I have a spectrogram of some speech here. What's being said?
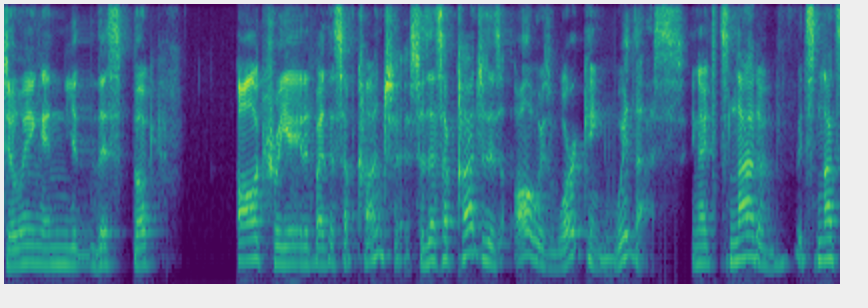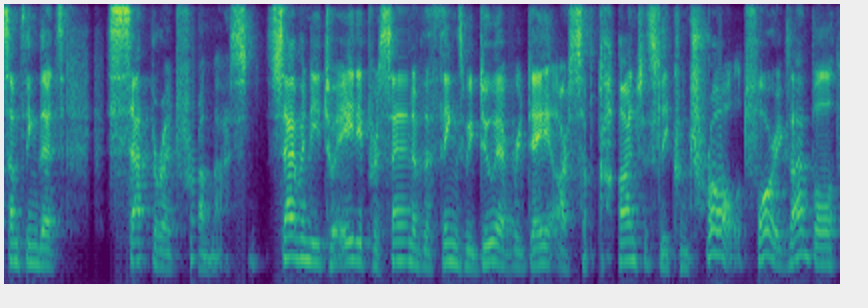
doing in this book, all created by the subconscious. So the subconscious is always working with us. You know, it's not a, it's not something that's separate from us. 70 to 80% of the things we do every day are subconsciously controlled. For example,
